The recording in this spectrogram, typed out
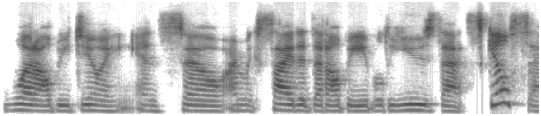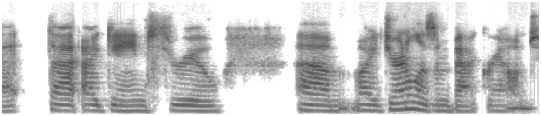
what I'll be doing. And so I'm excited that I'll be able to use that skill set that I gained through um, my journalism background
